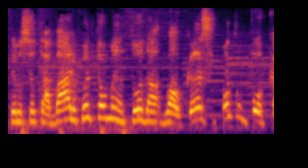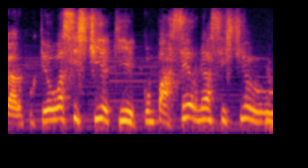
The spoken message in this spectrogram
pelo seu trabalho, quanto que aumentou da, do alcance. Conta um pouco, cara, porque eu assisti aqui como parceiro, né? Assisti o,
